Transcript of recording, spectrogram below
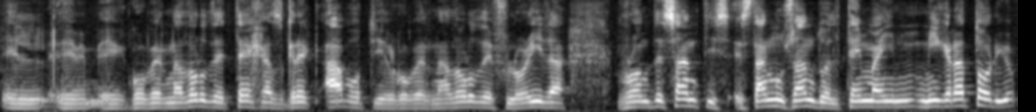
el eh, gobernador de Texas, Greg Abbott, y el gobernador de Florida, Ron DeSantis, están usando el tema migratorio,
